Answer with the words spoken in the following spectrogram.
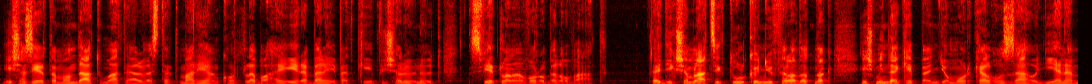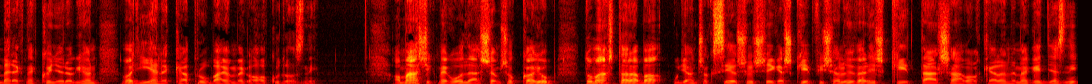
és ezért a mandátumát elvesztett Marian Kotleba helyére belépett képviselőnőt, Svietlana Vorobelovát. Egyik sem látszik túl könnyű feladatnak, és mindenképpen gyomor kell hozzá, hogy ilyen embereknek könyörögjön, vagy ilyenekkel próbáljon meg alkudozni. A másik megoldás sem sokkal jobb, Tomás Taraba ugyancsak szélsőséges képviselővel és két társával kellene megegyezni,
